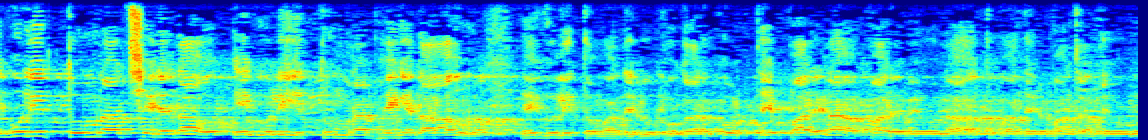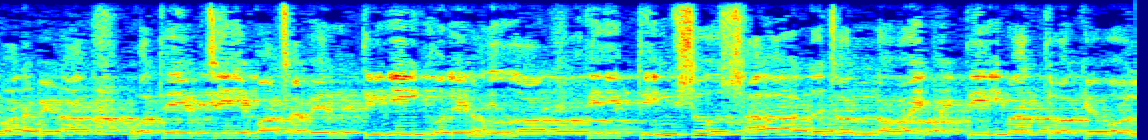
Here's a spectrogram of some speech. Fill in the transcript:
এগুলি তোমরা ছেড়ে দাও, এগুলি তোমরা ভেঙে দাও, এগুলি তোমাদের উপকার করতে পারে না, পারবেও না, তোমাদের বাঁচাতেও পারবে না। অতএব যিনি বাঁচাবেন তিনিই হলেন আল্লাহ। তিনি তিনশো ষাট জন নয়, তিনি মাত্র কেবল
